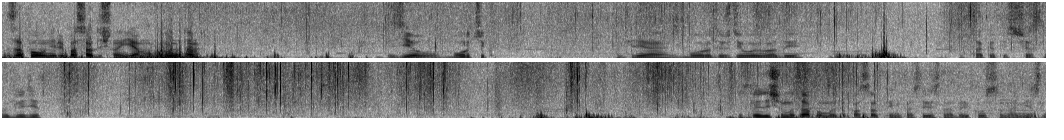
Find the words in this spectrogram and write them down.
Заполнили посадочную яму грунтом. Сделал бортик для сбора дождевой воды. Вот так это сейчас выглядит. Следующим этапом это посадка непосредственно абрикоса на место.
